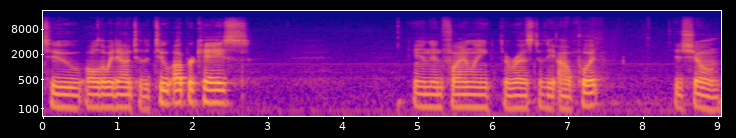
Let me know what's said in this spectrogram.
to all the way down to the to uppercase and then finally the rest of the output is shown.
